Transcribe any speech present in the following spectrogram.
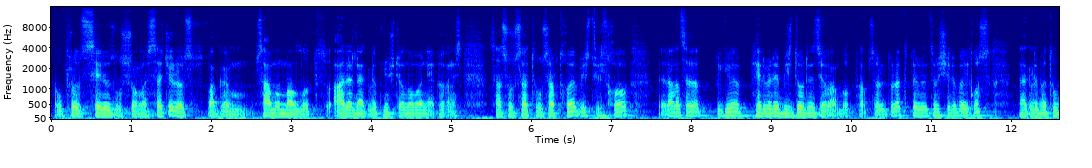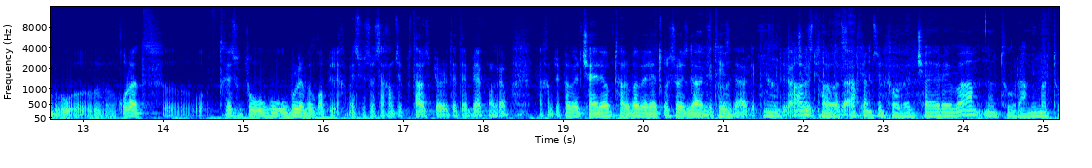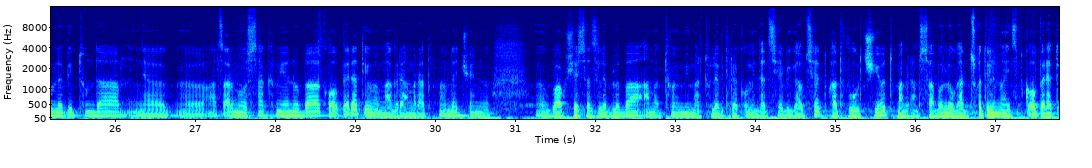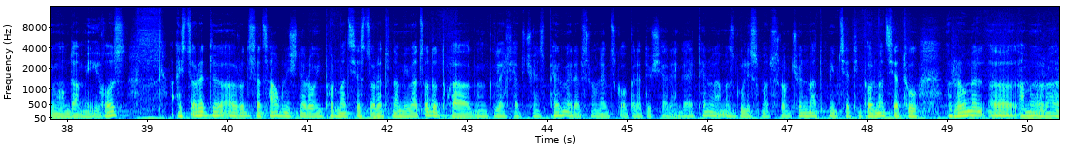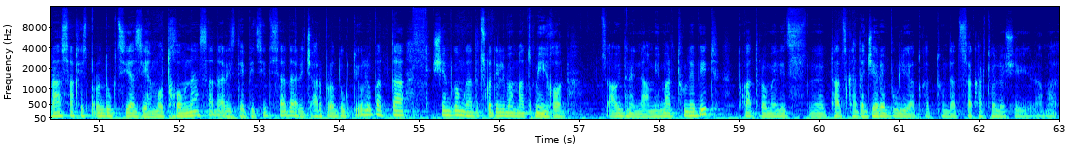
უფრო სერიოზულ შრომას საჭიროებს, მაგრამ სამომავლოდ არანაკლებ მნიშვნელოვანია ქვეყნის სასურსათო უსაფრთხოებისთვის, ხო? რაღაცა იგივე ფერმერების დონეზე ვამბობ აბსოლუტურად. ფერმერები შეიძლება იყოს ნაკლებად უყურად დღეს უფრო უგულებელ ყოფილი ხმის მისო სახელმწიფო თავის პრიორიტეტები აქვს მაგრამ სახელმწიფო ვერ ჩაერევა მთავრობა ვერ ეტყვის რომ ეს გააკეთე ის გააკეთე. სახელმწიფო ვერ ჩაერევა თუ რა მიმართულებით უნდა აწარმოოს საქმიანობა კოოპერატივმა მაგრამ რა თქმა უნდა ჩვენ გვაქვს შესაძლებლობა ამა თუ იმ მიმართულებით რეკომენდაციები გავცეთ, თქვათ ვურჩიოთ, მაგრამ საბოლოო გადაწყვეტილი მაინც კოოპერატივმა უნდა მიიღოს. აი სწორედ როდესაც აღნიშნე რომ ინფორმაცია სწორად უნდა მივაწოდოთ, თქვა გლეხებს ჩვენს ფერმერებს, რომლებიც კოოპერატივში არიან გაერთიანო, ამას გულისხმობს რომ ჩვენ მათ მივცეთ ინფორმაცია თუ რომელ ამ რა სახის პროდუქციაზეა მოთხოვნა, სად არის დეფიციტი, სად არის ჭარბპროდუქტიულობა და შემდგომ გადაწყვეტილება მათ მიიღონ. წავიდნენ ამ მიმართულებით, თქვათ, რომელიც თაც გადაჯერებულია, თქვათ, თუნდაც საქართველოსი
